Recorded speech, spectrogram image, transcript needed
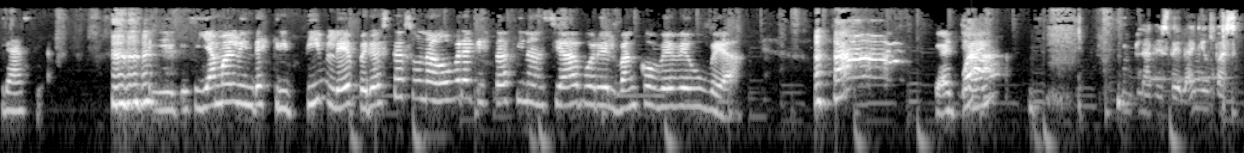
Gracias. Eh, que se llama Lo Indescriptible, pero esta es una obra que está financiada por el banco BBVA. desde el año pasado.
